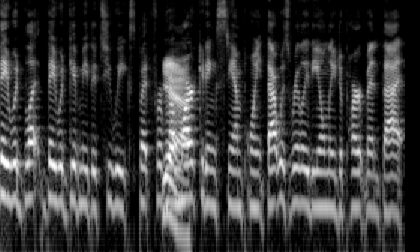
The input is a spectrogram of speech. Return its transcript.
they would let they would give me the two weeks. But from Yeah. a marketing standpoint, that was really the only department that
